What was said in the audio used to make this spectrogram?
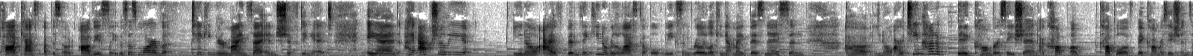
podcast episode, obviously. This is more of a, taking your mindset and shifting it. And I actually, you know, I've been thinking over the last couple of weeks and really looking at my business and uh, you know, our team had a big conversation, a couple, a couple of big conversations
